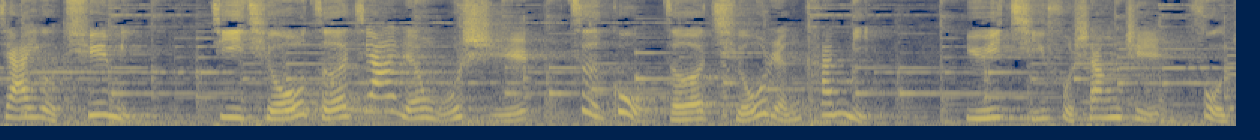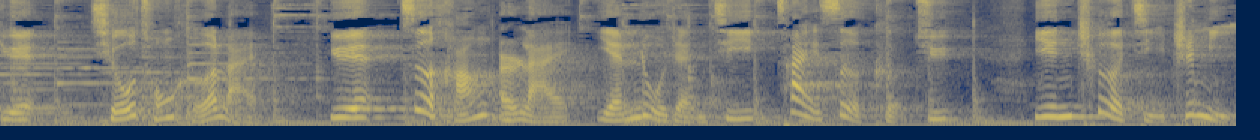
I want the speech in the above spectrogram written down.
家又缺米，己求则家人无食，自顾则求人堪米。于其父伤之，父曰：“求从何来？”曰：“自杭而来，沿路忍饥，菜色可居，因撤己之米，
